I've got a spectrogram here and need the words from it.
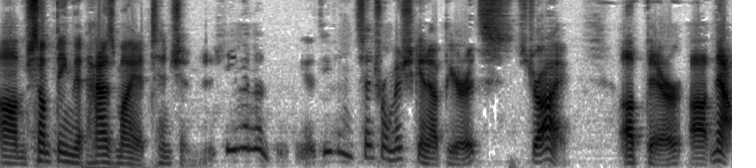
um, something that has my attention. It's even, it's even central Michigan up here, it's, it's dry up there. Uh, now,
